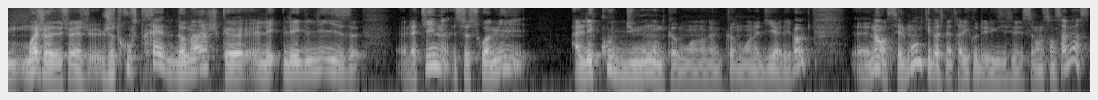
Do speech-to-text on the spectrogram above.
moi, je, trouve très dommage que l'É- l'Église latine se soit mis à l'écoute du monde, comme on, comme on a dit à l'époque. Euh, non, c'est le monde qui doit se mettre à l'écoute de l'Église, c'est- dans le sens inverse.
